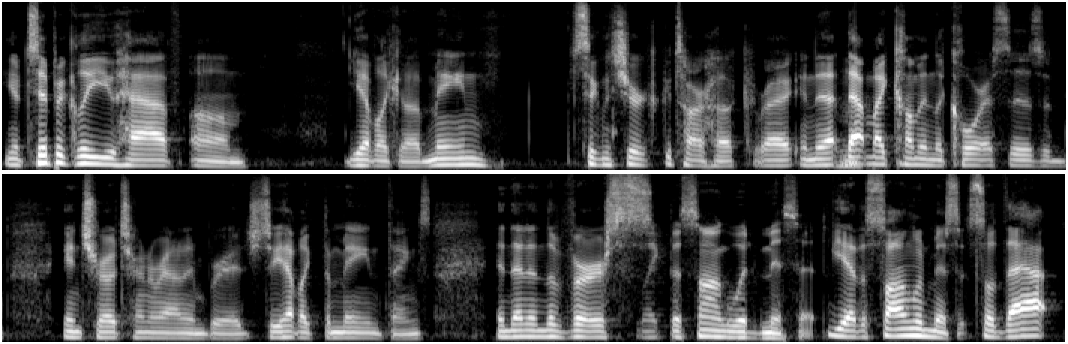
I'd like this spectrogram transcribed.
you know, typically you have um, you have like a main signature guitar hook, right? And that, that might come in the choruses and intro, turnaround, and bridge. So you have like the main things, and then in the verse, like the song would miss it. yeah, the song would miss it. So that,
